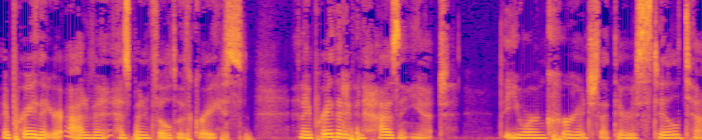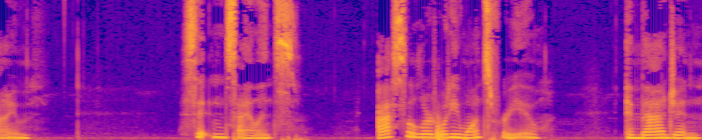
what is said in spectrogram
I pray that your Advent has been filled with grace, and I pray that if it hasn't yet, that you are encouraged that there is still time. Sit in silence. Ask the Lord what He wants for you. Imagine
